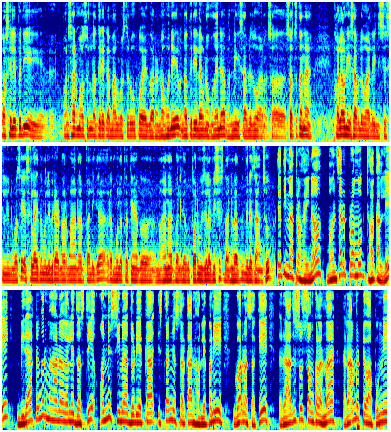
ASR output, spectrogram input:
कसैले पनि भन्सार महसुल नतिरेका मालवस्तुहरू उपयोग गर्न नहुने नतिरी ल्याउन हुँदैन भन्ने हिसाबले जो सचेतना फैलाउने हिसाबले उहाँले इनिसिएसन लिनुभएको छ। यसको लागि त मैले विराटनगर महानगरपालिका र मूलत त्यहाँको महानगरपालिकाको प्रमुखजीलाई विशेष धन्यवाद पनि दिन चाहन्छु। त्यति मात्र होइन भन्सार प्रमुख ढकालले विराटनगर महानगरले जस्तै अन्य सीमा जोडिएका स्थानीय सरकारहरूले पनि गर्न सके राजस्व सङ्कलनमा राम्रो टेवा पुग्ने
